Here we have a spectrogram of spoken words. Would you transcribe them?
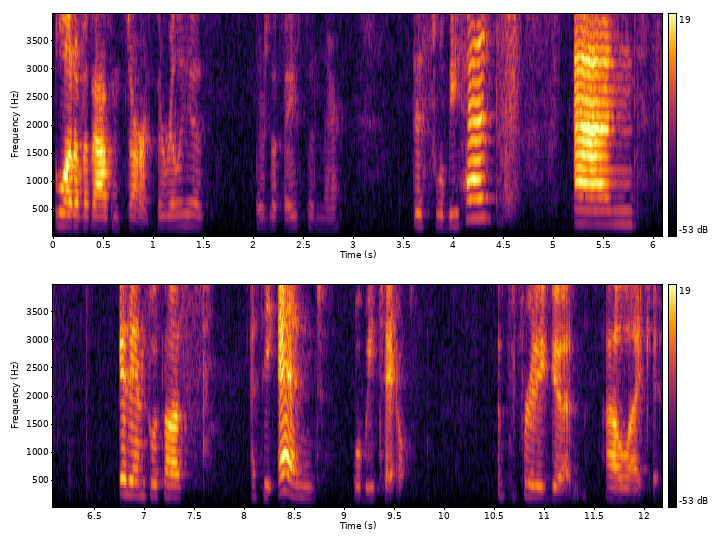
Blood of a Thousand Stars, there really is. There's a face in there. This will be heads and It Ends With Us at the end will be tails. It's pretty good. I like it.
